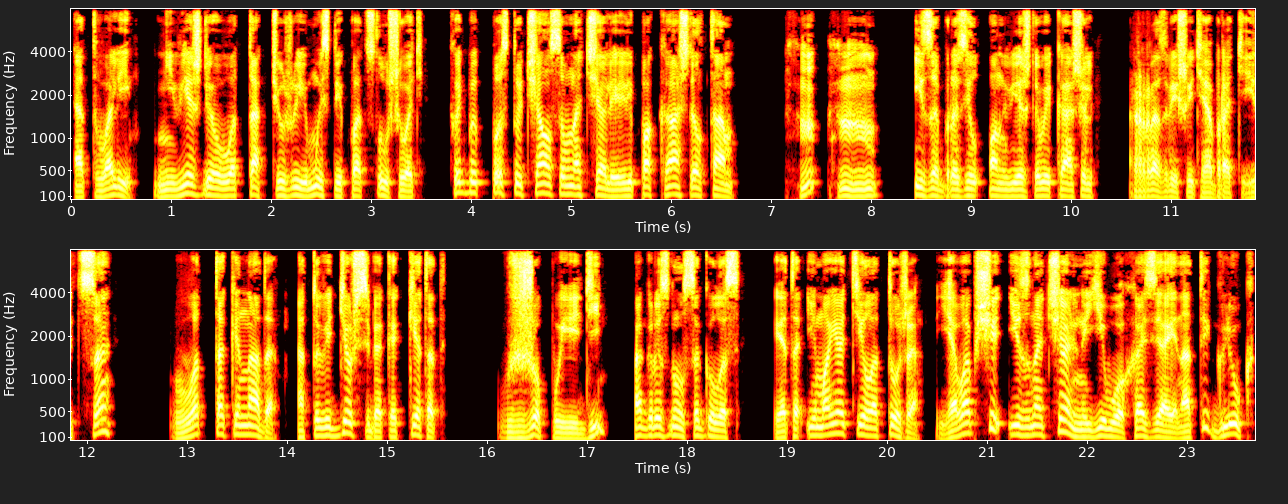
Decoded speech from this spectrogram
«Отвали! Невежливо вот так чужие мысли подслушивать. Хоть бы постучался вначале или покашлял там». «Хм-хм», – изобразил он вежливый кашель. «Разрешите обратиться?» «Вот так и надо, а то ведешь себя как этот». «В жопу иди», – огрызнулся голос. Это и мое тело тоже. Я вообще изначально его хозяин, а ты глюк.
